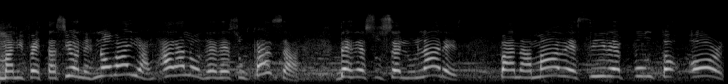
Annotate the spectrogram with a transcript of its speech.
manifestaciones, no vayan, háganlo desde su casa, desde sus celulares. Panamadecide.org,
